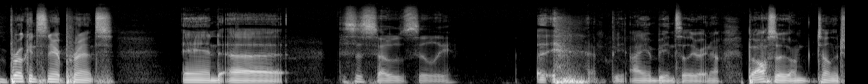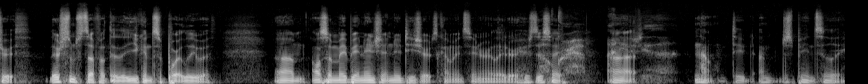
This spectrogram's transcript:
broken snare prints and uh This is so silly. I am being silly right now, but also I'm telling the truth. There's some stuff out there that you can support Lee with. Um, also, maybe an ancient new T-shirt's coming sooner or later. Who's to say? Oh crap! I Uh, need to do that. No, dude, I'm just being silly.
